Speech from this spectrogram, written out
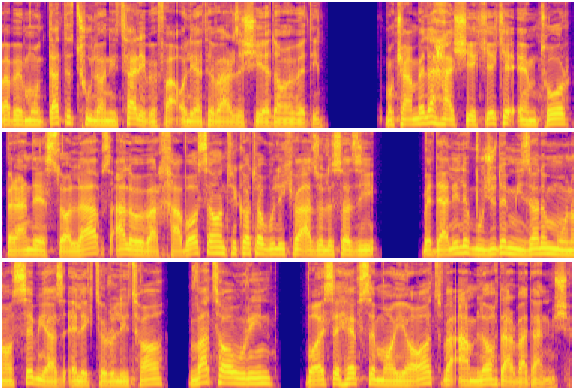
و به مدت طولانی تری به فعالیت ورزشی ادامه بدین. مکمل 811 امتور برند استالبز علاوه بر خواص آنتیکاتابولیک و عضله سازی به دلیل وجود میزان مناسبی از الکترولیت ها و تاورین باعث حفظ مایعات و املاح در بدن میشه.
